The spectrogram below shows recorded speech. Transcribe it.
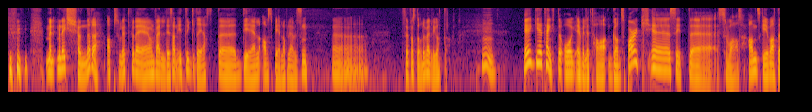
men, men jeg skjønner det absolutt, for det er jo en veldig sånn integrert uh, del av spillopplevelsen. Eh, så jeg forstår det veldig godt. da. Mm. Jeg tenkte òg jeg ville ta Godspark eh, sitt eh, svar. Han skriver at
